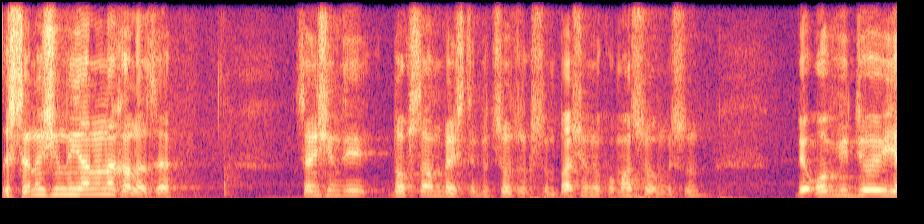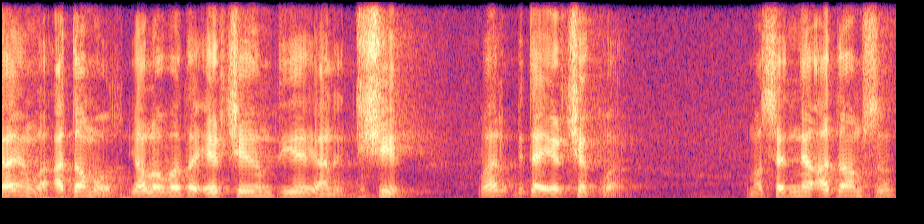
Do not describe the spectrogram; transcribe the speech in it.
E senin şimdi yanına kalacak. Sen şimdi 95'te bir çocuksun. Başını kuma soğumuşsun. Ve o videoyu yayınla. Adam ol. Yalova'da erkeğim diye yani dişi var. Bir de erkek var. Ama sen ne adamsın?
